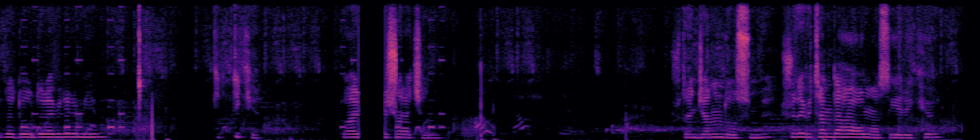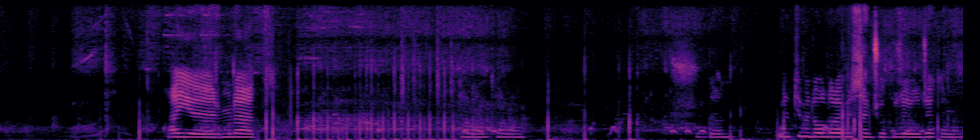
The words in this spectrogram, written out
Şurada doldurabilir miyim? Gitti ki. Bari şunu açalım. Şuradan canım da olsun be. Şurada bir tane daha olması gerekiyor. Hayır Murat. Tamam tamam. Şuradan ultimi doldurabilsem çok güzel olacak ama.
